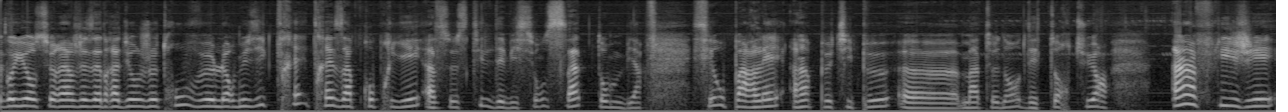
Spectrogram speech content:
Magoyo sur RGZ Radio, je trouve leur musique très très appropriée à ce style d'émission, ça tombe bien. Si on parlait un petit peu euh, maintenant des tortures infligées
